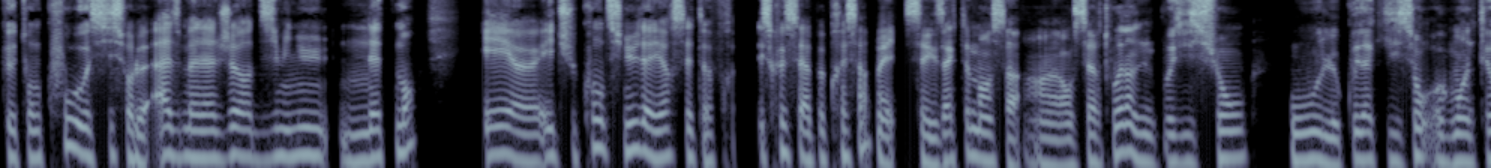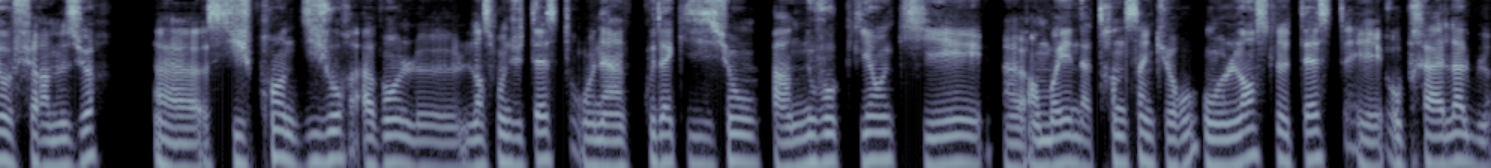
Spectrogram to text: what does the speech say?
que ton coût aussi sur le Ads Manager diminue nettement et, euh, et tu continues d'ailleurs cette offre. Est-ce que c'est à peu près ça? Oui, c'est exactement ça. Euh, On s'est retrouvé dans une position où le coût d'acquisition augmentait au fur et à mesure. Euh, si je prends 10 jours avant le lancement du test, on a un coût d'acquisition par nouveau client qui est euh, en moyenne à 35 euros. On lance le test et au préalable,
